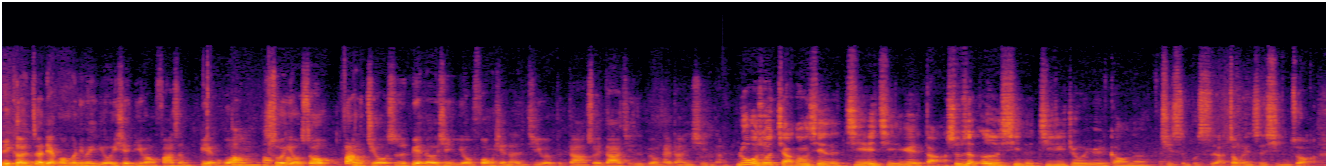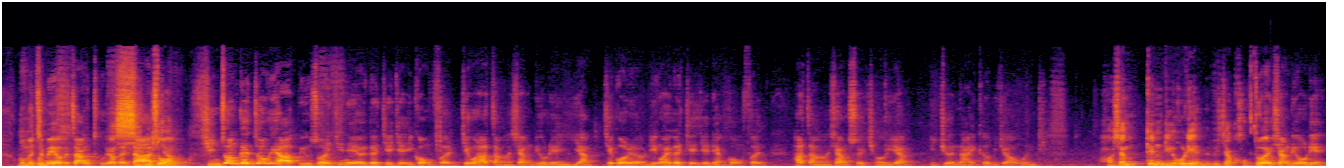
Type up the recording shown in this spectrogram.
你可能这两公分里面有一些地方发生变化，所以有时候放久是不是变恶性有风险，但是机会不大，所以大家其实不用太担心了。如果说甲状腺的结节越大，是不是恶性的几率就会越高呢？其实不是啊，重点是形状。我们这边有个张图要跟大家讲，形状更重要。比如说你今天有一个结节一公分，结果它长得像榴莲一样，结果有另外一个结节两公分，它长得像水球一样，你觉得哪一颗比较有问题？好像跟榴莲的比较恐怖。对，像榴莲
